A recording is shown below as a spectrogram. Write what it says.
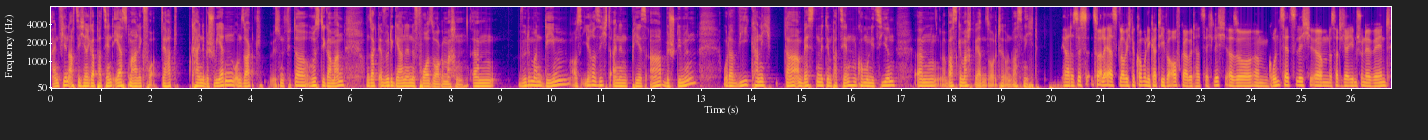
ein 84-jähriger Patient erstmalig vor. Der hat keine Beschwerden und sagt, ist ein fitter, rüstiger Mann und sagt, er würde gerne eine Vorsorge machen. Ähm, würde man dem aus Ihrer Sicht einen PSA bestimmen? Oder wie kann ich da am besten mit dem Patienten kommunizieren, ähm, was gemacht werden sollte und was nicht. Ja, das ist zuallererst, glaube ich, eine kommunikative Aufgabe tatsächlich. Also ähm, grundsätzlich, ähm, das hatte ich ja eben schon erwähnt,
